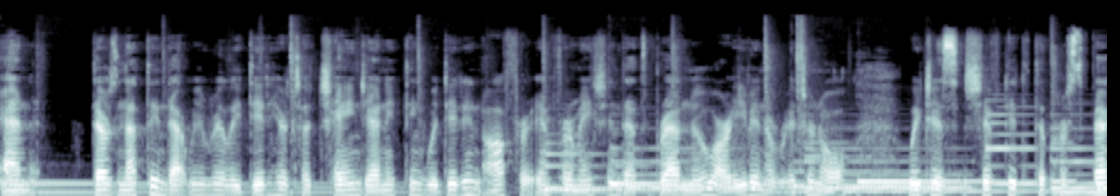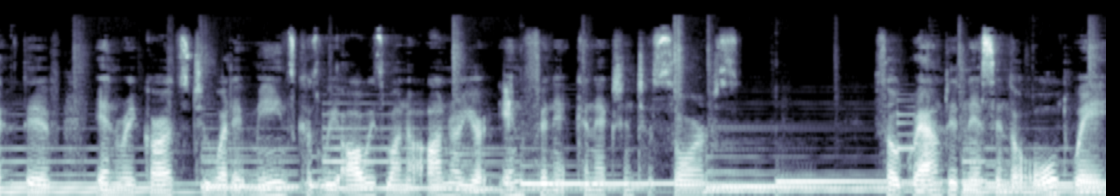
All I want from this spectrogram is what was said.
And there's nothing that we really did here to change anything. We didn't offer information that's brand new or even original. We just shifted the perspective in regards to what it means because we always want to honor your infinite connection to Source. So, groundedness in the old way,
